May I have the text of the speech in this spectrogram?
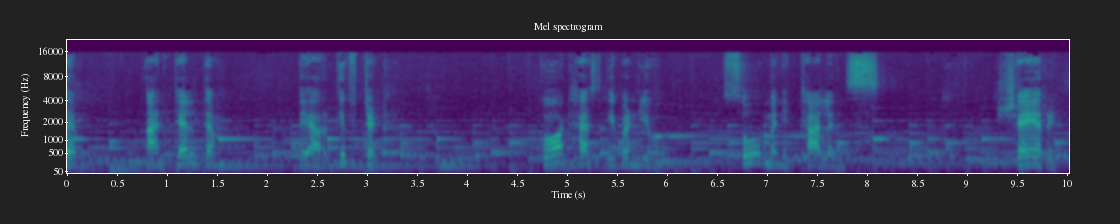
Them and tell them they are gifted. God has given you so many talents. Share it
